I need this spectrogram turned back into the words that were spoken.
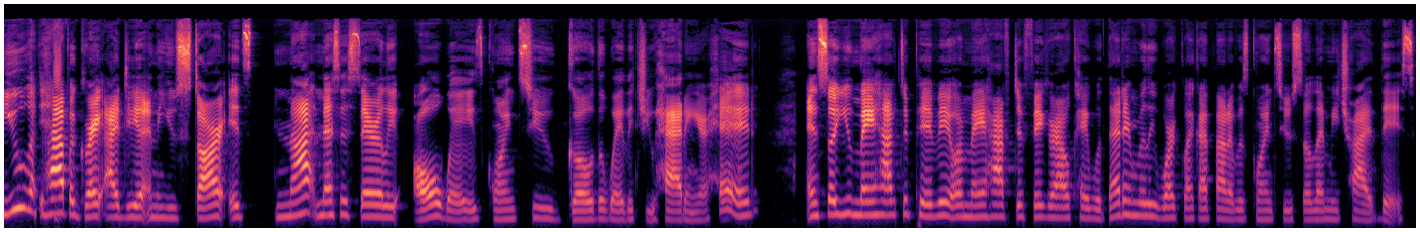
you have a great idea and then you start, it's not necessarily always going to go the way that you had in your head. And so you may have to pivot or may have to figure out, okay, well, that didn't really work like I thought it was going to. So let me try this.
